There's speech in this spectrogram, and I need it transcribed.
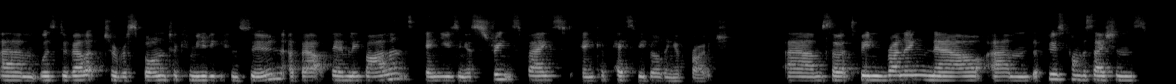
um, was developed to respond to community concern about family violence and using a strengths-based and capacity building approach. Um, so it's been running now, um, the first conversations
